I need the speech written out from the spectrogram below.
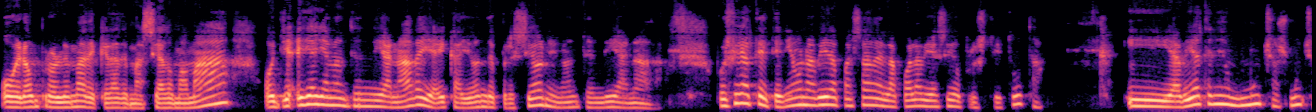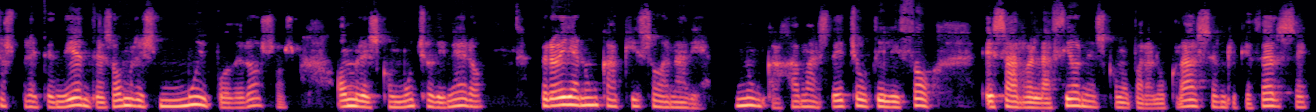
o era un problema de que era demasiado mamá o ella ya no entendía nada y ahí cayó en depresión y no entendía nada. Pues fíjate, tenía una vida pasada en la cual había sido prostituta y había tenido muchos, muchos pretendientes, hombres muy poderosos, hombres con mucho dinero, pero ella nunca quiso a nadie, nunca, jamás. De hecho, utilizó esas relaciones como para lograrse, enriquecerse,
